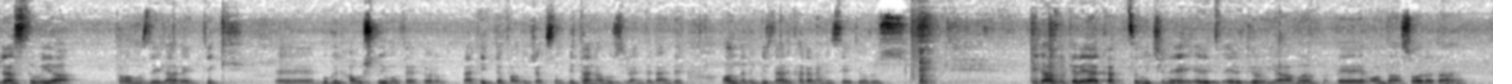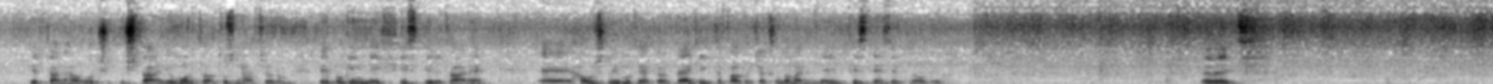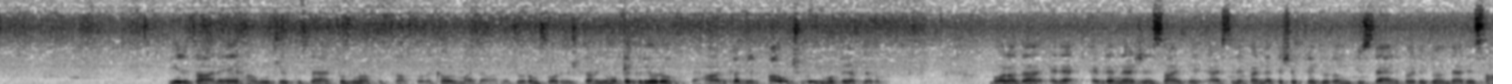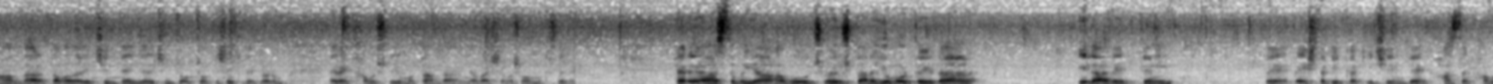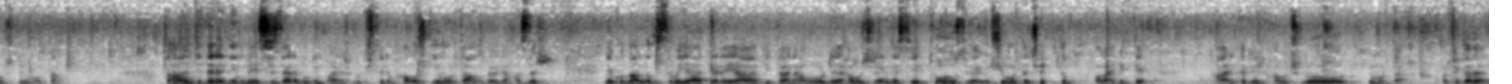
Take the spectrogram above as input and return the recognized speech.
Biraz sıvı yağ tavamızda ilave ettik. Ee, bugün havuçlu yumurta yapıyorum. Belki ilk defa duyacaksınız. Bir tane havuç rendelendi. Onları güzel karamelize ediyoruz. Biraz bir tereyağı kattım içine. Erit, eritiyorum yağımı. Ve ondan sonra da bir tane havuç, üç tane yumurta tuzunu atıyorum. Ve bugün nefis bir tane e, havuçlu yumurta yapıyorum. Belki ilk defa duyacaksınız ama nefis lezzetli oluyor. Evet. Bir tane havucu güzel tuzunu attıktan sonra kavurmaya devam ediyorum. Sonra üç tane yumurta kırıyorum ve harika bir havuçlu yumurta yapıyorum. Bu arada Evren Enerji'nin sahibi Ersin Efendi'ne teşekkür ediyorum. Güzel böyle gönderdiği sahanlar, tavalar için, tencere için çok çok teşekkür ediyorum. Evet havuçlu yumurtam da yavaş yavaş olmak üzere. Tereyağı, sıvı yağ, havuç ve üç tane yumurtayı da ilave ettim. Ve 5 dakika içinde hazır havuçlu yumurtam. Daha önce denedim ve sizlerle bugün paylaşmak istedim. Havuçlu yumurtam böyle hazır. Ne kullandım? Sıvı yağ, tereyağı, bir tane havuç, havuç rendesi, tuz ve 3 yumurta çırptım. Olay bitti. Harika bir havuçlu yumurta. Hoşçakalın.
